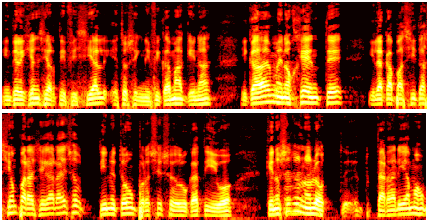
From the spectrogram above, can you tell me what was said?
inteligencia artificial, esto significa máquinas, y cada vez menos gente, y la capacitación para llegar a eso tiene todo un proceso educativo que nosotros no lo tardaríamos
